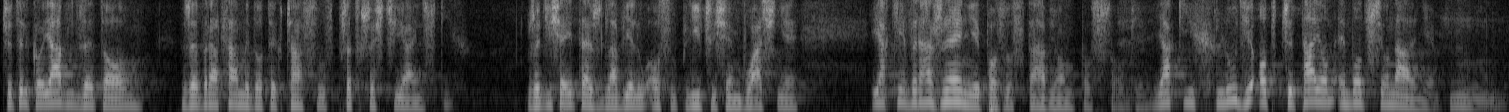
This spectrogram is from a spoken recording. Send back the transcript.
Czy tylko ja widzę to, że wracamy do tych czasów przedchrześcijańskich? Że dzisiaj też dla wielu osób liczy się właśnie, jakie wrażenie pozostawią po sobie, jakich ludzie odczytają emocjonalnie. Hmm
